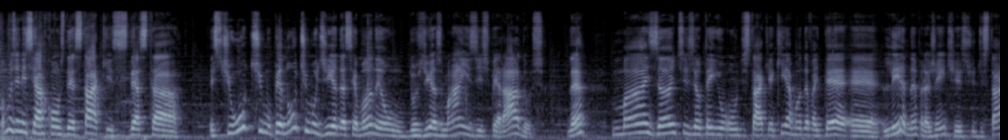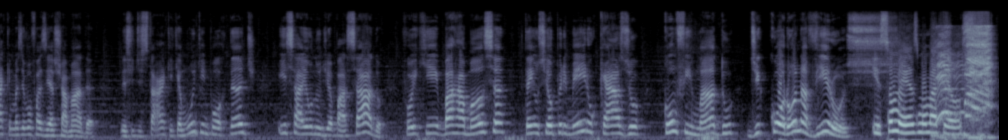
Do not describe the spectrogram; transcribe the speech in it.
Vamos iniciar com os destaques desta este último, penúltimo dia da semana, é um dos dias mais esperados, né? Mas antes eu tenho um destaque aqui, a Amanda vai até é, ler, né, pra gente este destaque, mas eu vou fazer a chamada desse destaque, que é muito importante e saiu no dia passado, foi que Barra Mansa tem o seu primeiro caso confirmado de coronavírus. Isso mesmo, Matheus.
